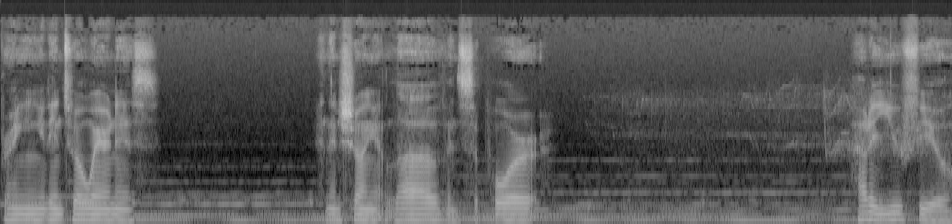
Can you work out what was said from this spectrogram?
Bringing it into awareness and then showing it love and support how do you feel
